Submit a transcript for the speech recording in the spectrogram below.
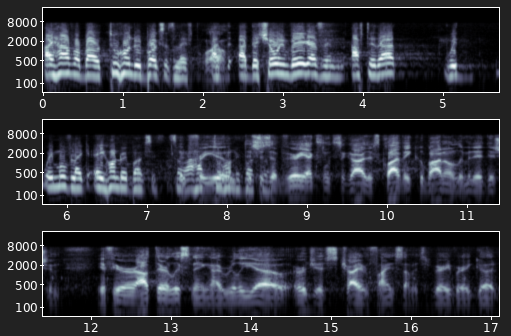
I have about 200 boxes left at, the, at the show in Vegas, and after that, we we moved like 800 boxes. So Good I for have you. 200 This is a very excellent cigar. There's Clave Cubano limited edition. If you're out there listening, I really uh, urge you to try and find some. It's very, very good.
